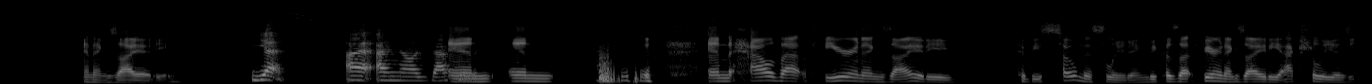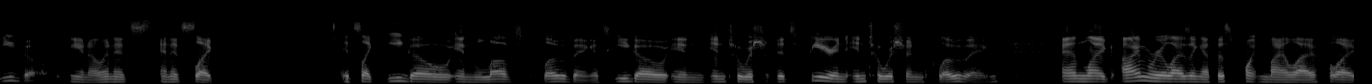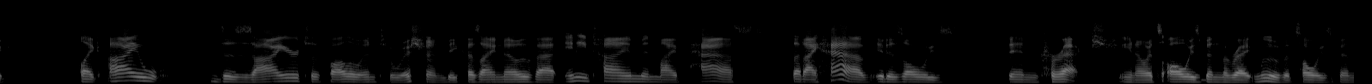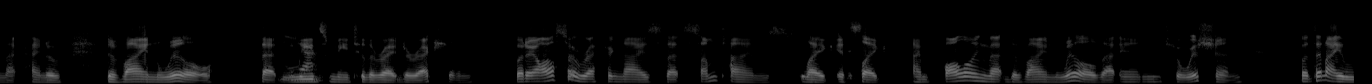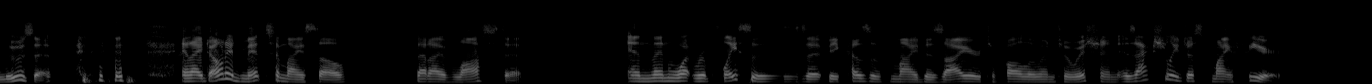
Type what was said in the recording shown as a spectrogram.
and anxiety. Yes i i know exactly and and and how that fear and anxiety could be so misleading because that fear and anxiety actually is ego you know and it's and it's like it's like ego in love's clothing. It's ego in intuition it's fear in intuition clothing and like i'm realizing at this point in my life like like i desire to follow intuition because i know that any time in my past that i have it has always been correct you know it's always been the right move it's always been that kind of divine will that Yeah. leads me to the right direction but i also recognize that sometimes like it's like i'm following that divine will that intuition but then I lose it. and I don't admit to myself that I've lost it. and then what replaces it because of my desire to follow intuition is actually just my fear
